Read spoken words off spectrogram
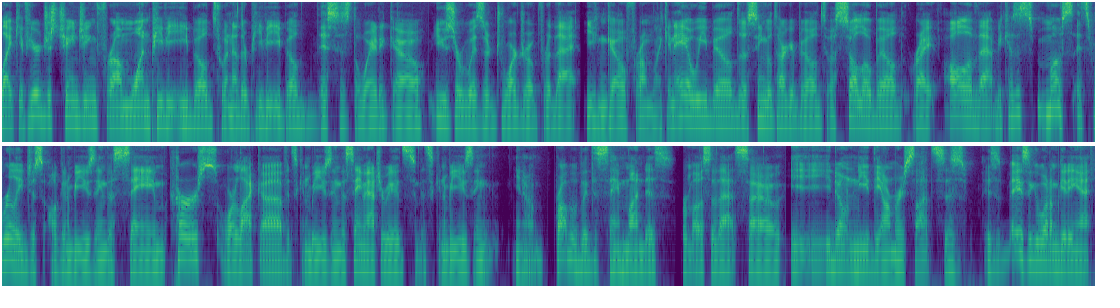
like if you're just changing from one PvE build to another PvE build, this is the way to go. Use your wizard's wardrobe for that. You can go from like an AoE build to a single target build to a solo build, right? All of that because it's most, it's really just all going to be using the same curse or lack of. It's going to be using the same attributes. It's going to be using, you know, probably the same mundus for most of that. So you don't need the armory slots is, is basically what I'm getting at.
